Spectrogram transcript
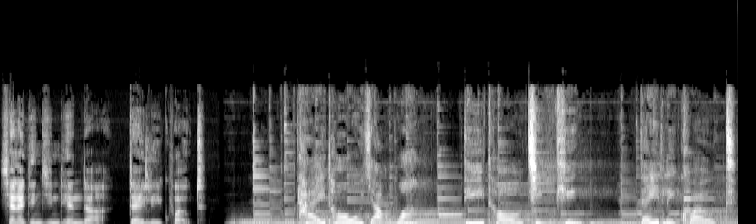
先来听今天的 Daily Quote：抬头仰望，低头静听。Daily quote.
